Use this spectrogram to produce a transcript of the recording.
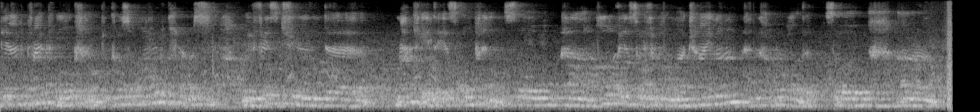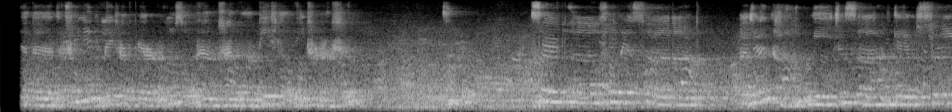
their brand promotion because all the cars we face to the market is open. So uh, always from uh, China and abroad. So uh, the, the training later will also um, have a detailed introduction. So uh, for this uh, agenda, we just uh, gave three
